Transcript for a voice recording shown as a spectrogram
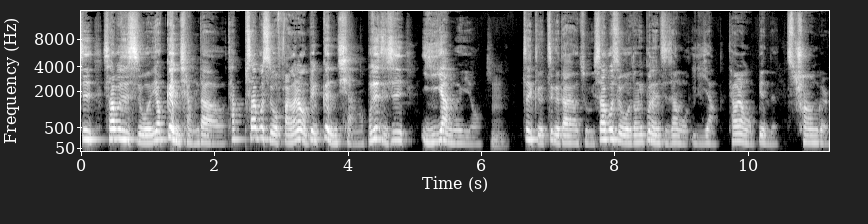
是杀不死使我要更强大哦，他杀不死我，反而让我变更强哦，不是只是一样而已哦。嗯，这个这个大家要注意，杀不死我的东西不能只让我一样，它要让我变得 stronger。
